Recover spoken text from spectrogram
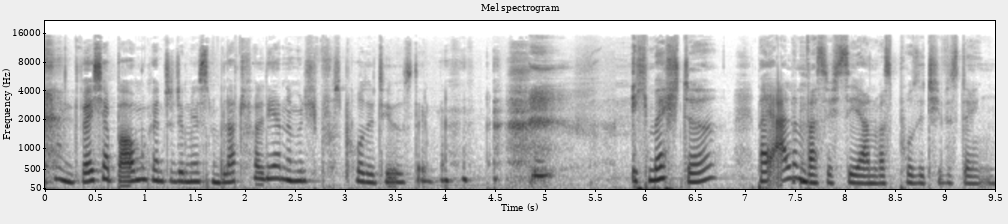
hm, welcher Baum könnte demnächst ein Blatt verlieren, damit ich was Positives denke. Ich möchte bei allem, was ich sehe, an was Positives denken.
